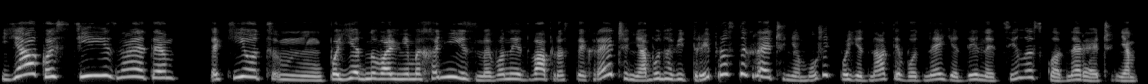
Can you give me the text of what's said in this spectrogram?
якості, знаєте, такі от поєднувальні механізми, вони два простих речення або навіть три простих речення можуть поєднати в одне єдине ціле складне речення.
